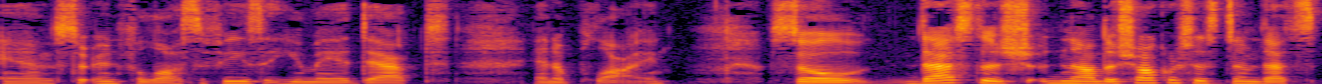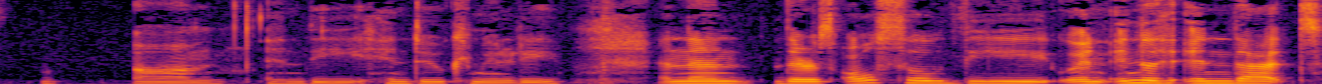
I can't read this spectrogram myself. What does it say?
and certain philosophies that you may adapt and apply. So that's the sh- now the chakra system that's um, in the Hindu community, and then there's also the and in the in that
